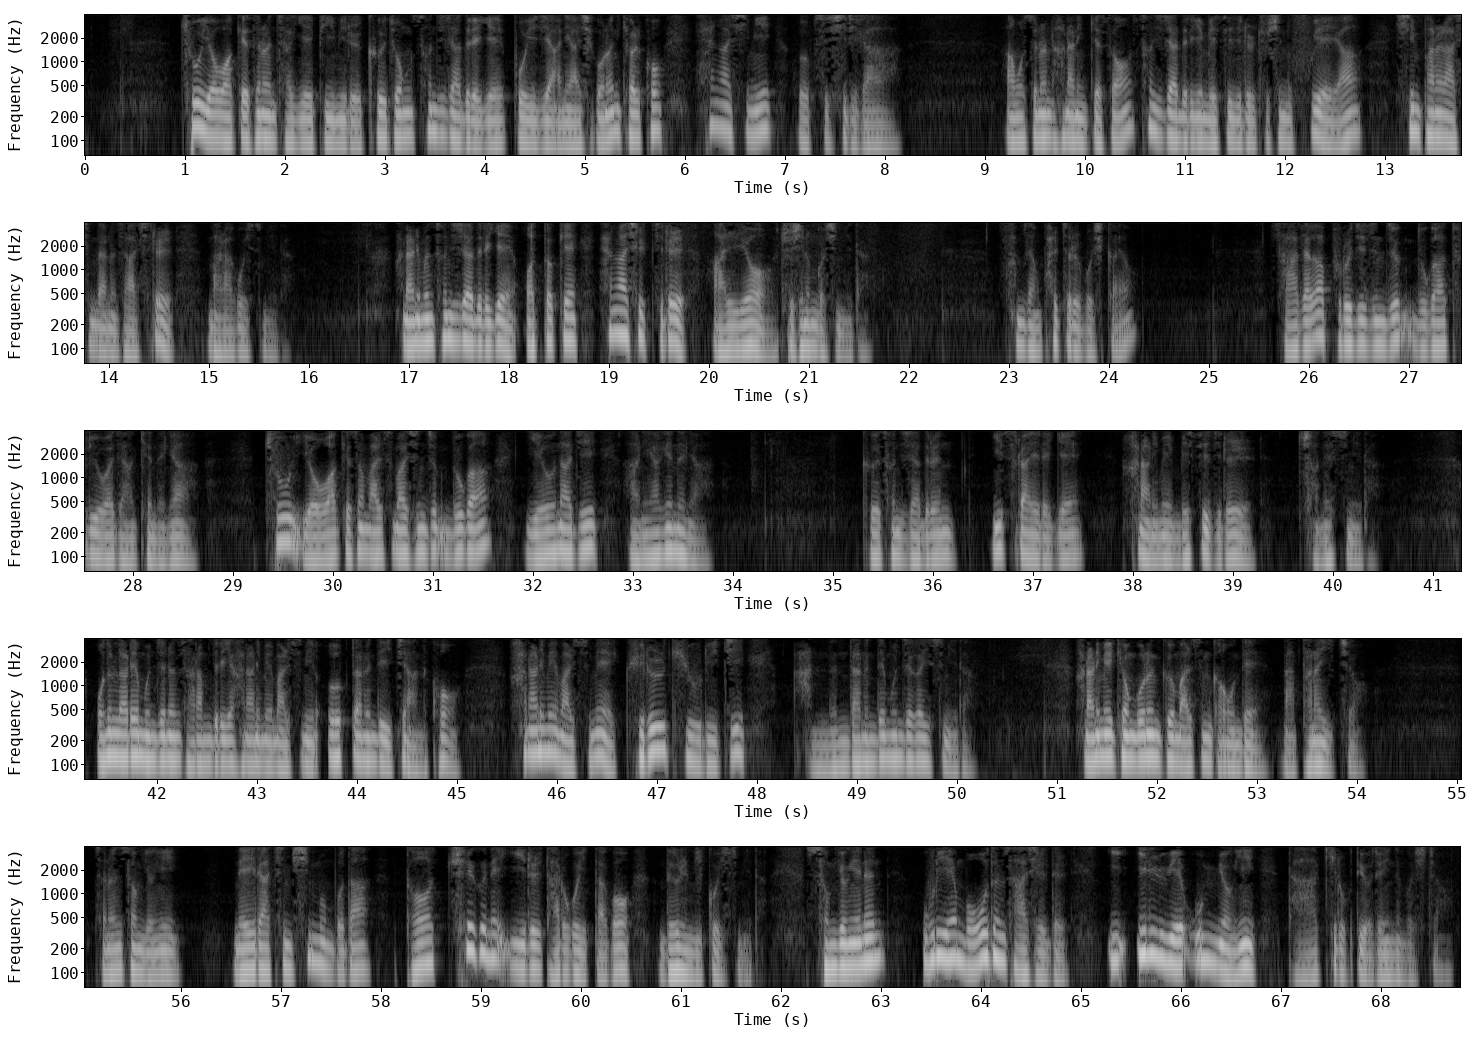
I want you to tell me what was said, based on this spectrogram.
주 여호와께서는 자기의 비밀을 그 종 선지자들에게 보이지 아니하시고는 결코 행하심이 없으시리라. 아모스는 하나님께서 선지자들에게 메시지를 주신 후에야 심판을 하신다는 사실을 말하고 있습니다. 하나님은 선지자들에게 어떻게 행하실지를 알려주시는 것입니다. 3장 8절을 보실까요? 사자가 부르짖은 즉 누가 두려워하지 않겠느냐? 주 여호와께서 말씀하신 즉 누가 예언하지 아니하겠느냐? 그 선지자들은 이스라엘에게 하나님의 메시지를 전했습니다. 오늘날의 문제는 사람들이 하나님의 말씀이 없다는 데 있지 않고 하나님의 말씀에 귀를 기울이지 않는다는 데 문제가 있습니다. 하나님의 경고는 그 말씀 가운데 나타나 있죠. 저는 성경이 내일 아침 신문보다 더 최근의 일을 다루고 있다고 늘 믿고 있습니다. 성경에는 우리의 모든 사실들, 이 인류의 운명이 다 기록되어져 있는 것이죠.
